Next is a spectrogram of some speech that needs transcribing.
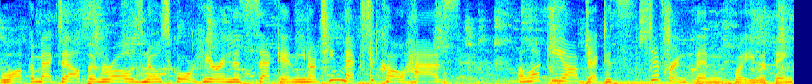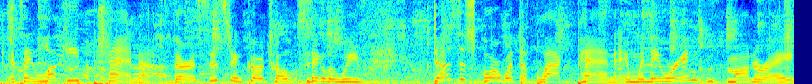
Welcome back to Alpenrose. No score here in the second. You know, Team Mexico has a lucky object. It's different than what you would think. It's a lucky pen. Their assistant coach, Jose Luis, does the score with a black pen. And when they were in Monterrey,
